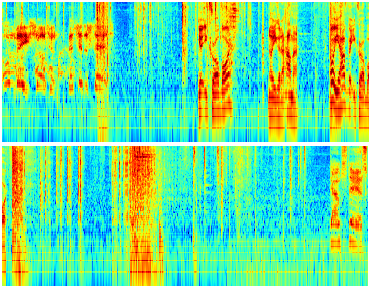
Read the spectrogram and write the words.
On me, Sergeant. Let's hit the stairs. You got your crowbar? No, you got a hammer. Oh, you have got your crowbar. Downstairs.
